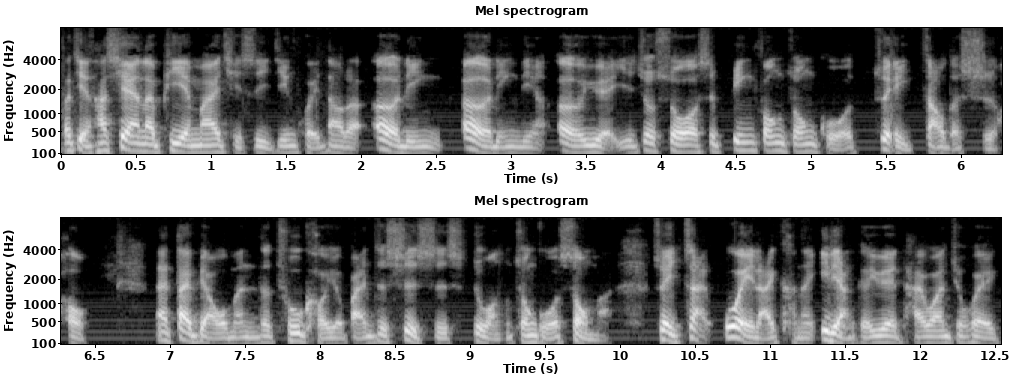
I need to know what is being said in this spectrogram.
而且它现在的 PMI 其实已经回到了二零二零年二月，也就是说是冰封中国最糟的时候。那代表我们的出口有百分之四十是往中国送嘛，所以在未来可能一两个月，台湾就会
